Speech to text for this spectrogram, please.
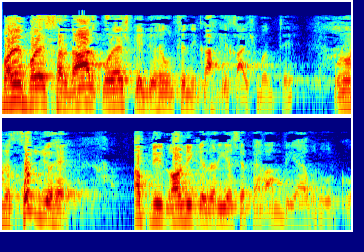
بڑے بڑے سردار قریش کے جو ہے ان سے نکاح کے خواہش مند تھے۔ انہوں نے خود جو ہے اپنی رونی کے ذریعے سے پیغام دیا ہے حضور کو۔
